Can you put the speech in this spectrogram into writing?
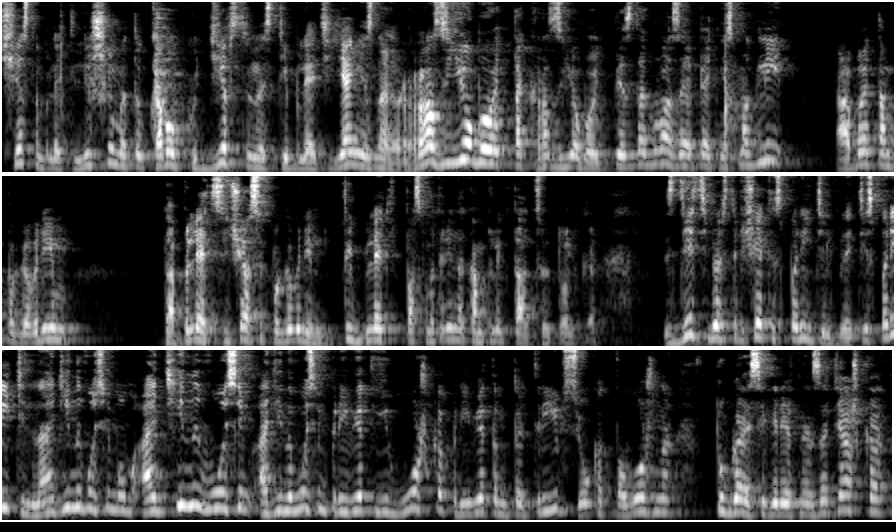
Честно, блядь, лишим эту коробку девственности, блядь, я не знаю, разъебывать так разъебывать. Пиздоглазые опять не смогли, об этом поговорим. Да, блядь, сейчас и поговорим. Ты, блядь, посмотри на комплектацию только. Здесь тебя встречает испаритель, блядь. Испаритель на 1.8 Ом. 1.8, 1.8, привет, Егошка, привет, МТ3, все как положено. Тугая сигаретная затяжка,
